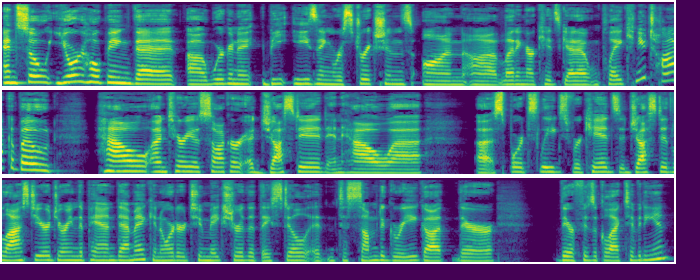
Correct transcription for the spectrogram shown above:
And so you're hoping that uh, we're going to be easing restrictions on uh, letting our kids get out and play. Can you talk about how Ontario soccer adjusted and how uh, uh sports leagues for kids adjusted last year during the pandemic in order to make sure that they still, to some degree, got their their physical activity in?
